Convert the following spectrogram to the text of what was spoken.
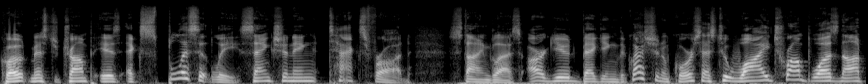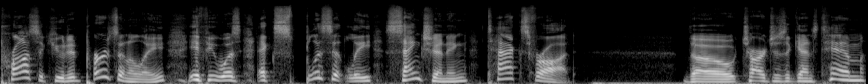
Quote, Mr. Trump is explicitly sanctioning tax fraud. Steinglass argued, begging the question, of course, as to why Trump was not prosecuted personally if he was explicitly sanctioning tax fraud. Though charges against him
